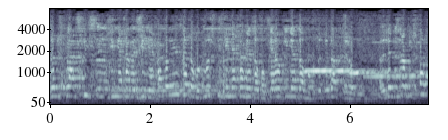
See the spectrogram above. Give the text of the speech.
zrobić placki z y, ziemniaczane z ziemniaka, to jest wiadomo, kluski z ziemniaka wiadomo, pierogi wiadomo, bo to się zawsze robi. Ale żeby zrobić tort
